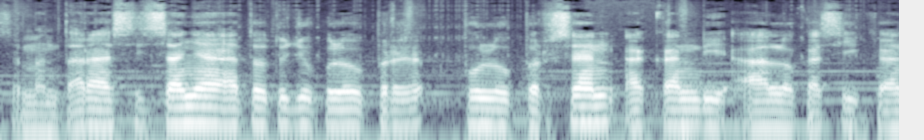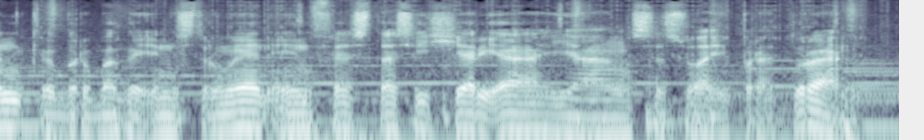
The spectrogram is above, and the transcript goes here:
Sementara sisanya atau 70% akan dialokasikan ke berbagai instrumen investasi syariah yang sesuai peraturan.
